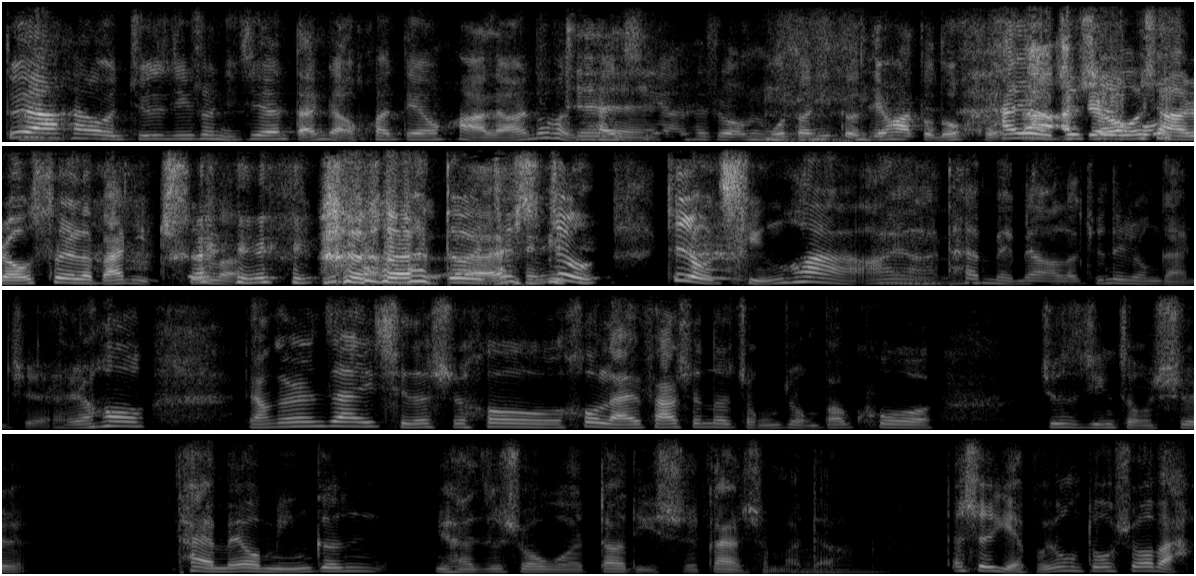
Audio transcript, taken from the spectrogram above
对啊，嗯还有橘子精说你竟然胆敢换电话，两人都很开心啊。他说嗯我等你等电话等的火 大。还有就是，我想揉碎了把你吃了。对，就是这种这种情话，哎呀，嗯太美妙了，就那种感觉。然后两个人在一起的时候，后来发生的种种，包括橘子精总是，他也没有明跟女孩子说我到底是干什么的，嗯但是也不用多说吧，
